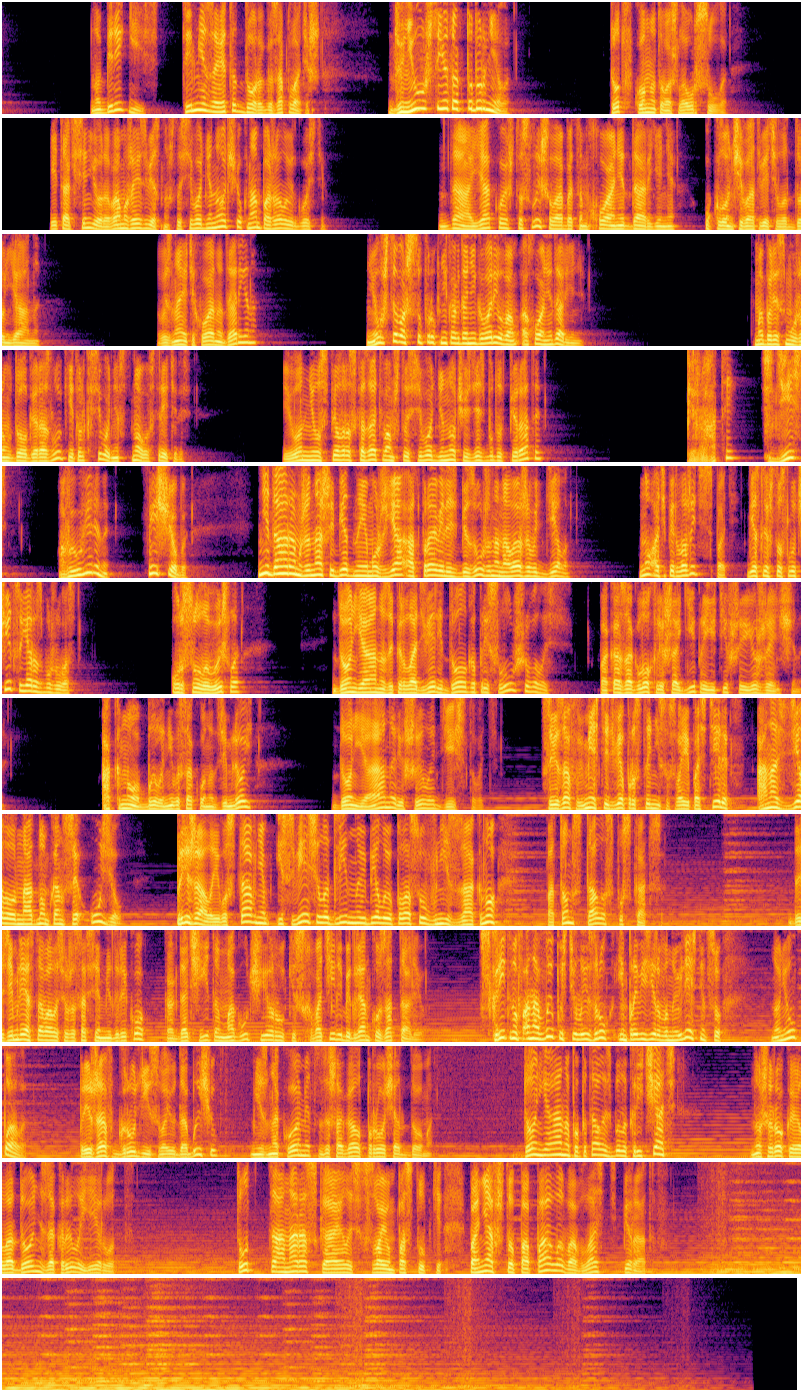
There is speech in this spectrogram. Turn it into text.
Но берегись, ты мне за это дорого заплатишь. Да неужто я так подурнела? Тут в комнату вошла Урсула. Итак, сеньора, вам уже известно, что сегодня ночью к нам пожалуют гости. Да, я кое-что слышала об этом Хуане Дарьине, — уклончиво ответила Донья Анна. «Вы знаете Хуана Дарьина? Неужто ваш супруг никогда не говорил вам о Хуане Дарьине?» Мы были с мужем в долгой разлуке и только сегодня снова встретились. И он не успел рассказать вам, что сегодня ночью здесь будут пираты? Пираты? Здесь? А вы уверены? Еще бы! Недаром же наши бедные мужья отправились без ужина налаживать дело. Ну, а теперь ложитесь спать. Если что случится, я разбужу вас. Урсула вышла. Донья Анна заперла дверь и долго прислушивалась, пока заглохли шаги, приютившие ее женщины. Окно было невысоко над землей. Донья Анна решила действовать. Связав вместе две простыни со своей постели, она сделала на одном конце узел, прижала его ставнем и свесила длинную белую полосу вниз за окно, потом стала спускаться. До земли оставалось уже совсем недалеко, когда чьи-то могучие руки схватили беглянку за талию. Вскрикнув, она выпустила из рук импровизированную лестницу, но не упала. Прижав к груди свою добычу, незнакомец зашагал прочь от дома. Донья Анна попыталась было кричать, но широкая ладонь закрыла ей рот. Тут-то она раскаялась в своем поступке, поняв, что попала во власть пиратов.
